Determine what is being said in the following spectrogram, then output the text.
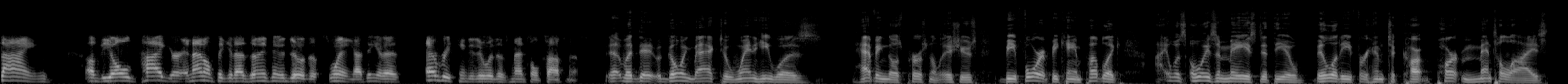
signs of the old Tiger, and I don't think it has anything to do with the swing. I think it has everything to do with his mental toughness. Yeah, but going back to when he was having those personal issues before it became public, I was always amazed at the ability for him to compartmentalize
